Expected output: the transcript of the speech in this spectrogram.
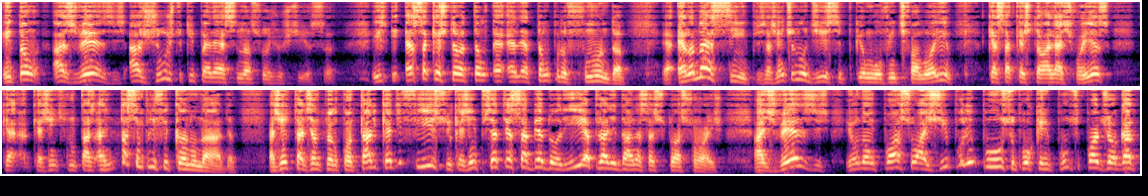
Então, às vezes, ajuste o que perece na sua justiça. E, essa questão é tão, é, ela é tão profunda, é, ela não é simples. A gente não disse, porque um ouvinte falou aí, que essa questão, aliás, foi isso, que a, que a gente não está tá simplificando nada. A gente está dizendo, pelo contrário, que é difícil, que a gente precisa ter sabedoria para lidar nessas situações. Às vezes, eu não posso agir por impulso, porque impulso pode jogar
